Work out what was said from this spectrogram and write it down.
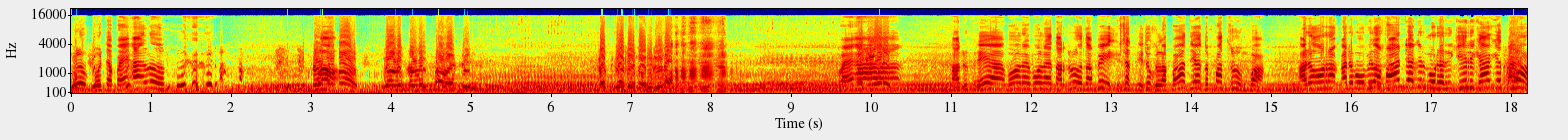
lu bocah PA lu. Lu Oh. lupa, gua lupa lupa anjing. Cut gua sih, sorry dulu dah. PA. Tadu, iya boleh boleh tar dulu tapi set, itu gelap banget ya tempat sumpah. Ada orang, ada mobil apaan aja anjir gua dari kiri kaget gua.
